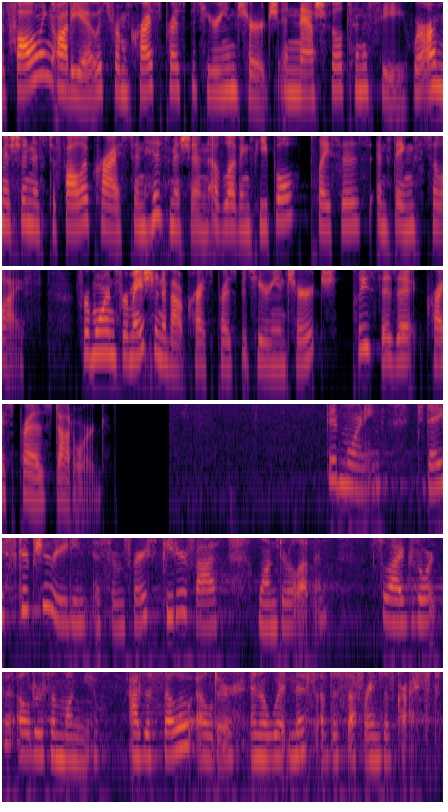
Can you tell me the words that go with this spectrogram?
The following audio is from Christ Presbyterian Church in Nashville, Tennessee, where our mission is to follow Christ in his mission of loving people, places, and things to life. For more information about Christ Presbyterian Church, please visit christpres.org. Good morning. Today's scripture reading is from 1 Peter 5 1 through 11. So I exhort the elders among you, as a fellow elder and a witness of the sufferings of Christ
